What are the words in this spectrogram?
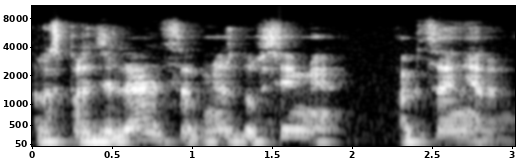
распределяется между всеми акционерами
